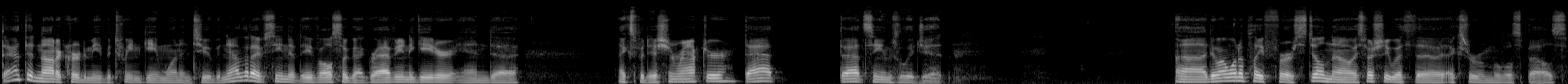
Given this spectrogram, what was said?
That did not occur to me between game one and two, but now that I've seen that they've also got Gravity Negator and uh, Expedition Raptor, that that seems legit. Uh, do I want to play first? Still no, especially with the extra removal spells.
